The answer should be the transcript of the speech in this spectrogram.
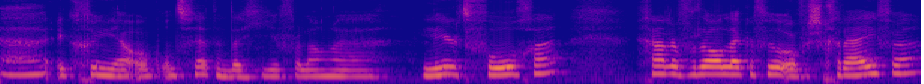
Uh, ik gun jou ook ontzettend dat je je verlangen leert volgen. Ga er vooral lekker veel over schrijven.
